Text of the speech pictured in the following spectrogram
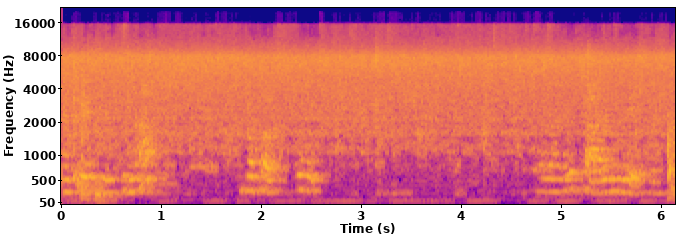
తగినంత వేసేస్తున్నా ఇంకా పసుపు అలాగే కారం వేసేస్తా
